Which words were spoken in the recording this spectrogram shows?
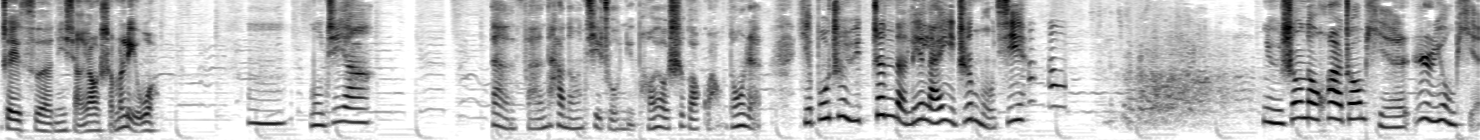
这次你想要什么礼物？嗯，母鸡呀。但凡他能记住女朋友是个广东人，也不至于真的拎来一只母鸡。女生的化妆品、日用品，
